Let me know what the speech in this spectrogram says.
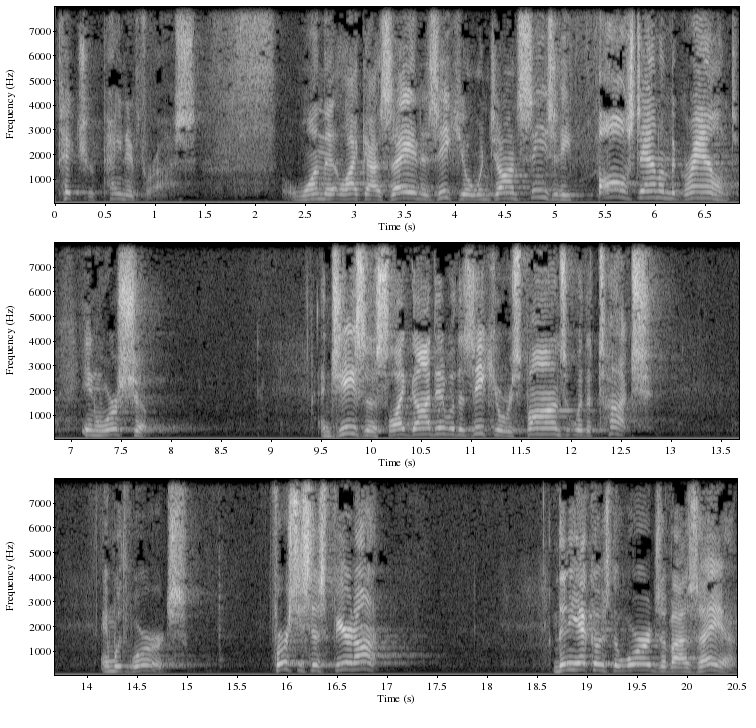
picture painted for us. One that, like Isaiah and Ezekiel, when John sees it, he falls down on the ground in worship. And Jesus, like God did with Ezekiel, responds with a touch and with words. First, he says, Fear not. Then he echoes the words of Isaiah,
